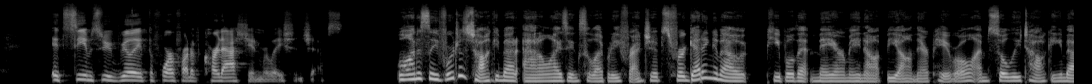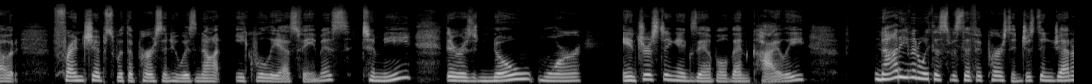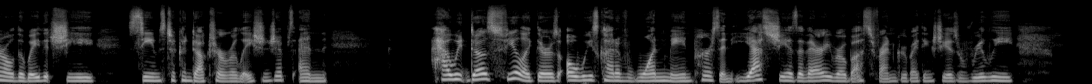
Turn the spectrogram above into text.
it seems to be really at the forefront of Kardashian relationships. Well, honestly, if we're just talking about analyzing celebrity friendships, forgetting about people that may or may not be on their payroll, I'm solely talking about friendships with a person who is not equally as famous. To me, there is no more interesting example than Kylie. Not even with a specific person, just in general, the way that she seems to conduct her relationships and how it does feel like there is always kind of one main person. Yes, she has a very robust friend group. I think she has really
